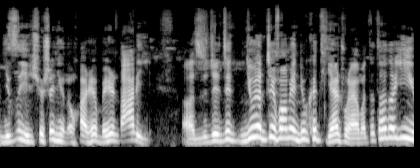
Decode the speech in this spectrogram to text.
你自己去申请的话，人家没人搭理你，啊，这这这，你就像这方面你就可以体现出来嘛。他他的意，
